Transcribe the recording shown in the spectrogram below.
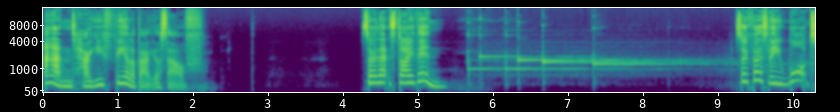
and how you feel about yourself. So let's dive in. So, firstly, what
